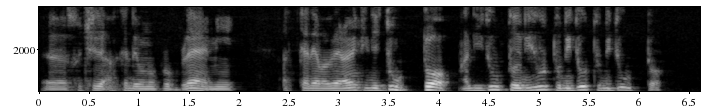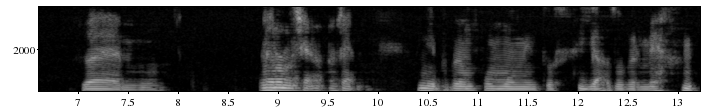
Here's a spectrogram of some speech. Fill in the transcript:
Eh, succede, accadevano problemi accadeva veramente di tutto ma di tutto di tutto di tutto di tutto. Cioè, mh, non c'è cioè, quindi è proprio un po' un momento sfigato per me.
